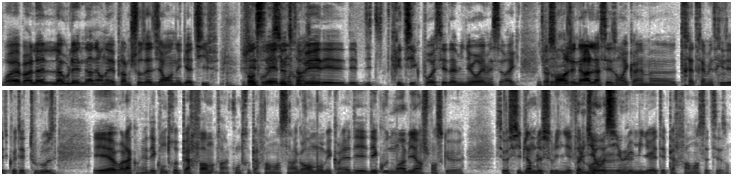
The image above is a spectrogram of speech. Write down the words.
Ouais, bah là, où l'année dernière on avait plein de choses à dire en négatif, mmh. j'essayais de trouver des, des, petites critiques pour essayer d'améliorer, mais c'est vrai que de toute façon en général la saison est quand même euh, très très maîtrisée de côté de Toulouse. Et euh, voilà, quand il y a des contre-performances, enfin contre-performances c'est un grand mot, mais quand il y a des, des coups de moins bien, je pense que c'est aussi bien de le souligner tellement le, aussi, le, milieu était performant cette saison.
